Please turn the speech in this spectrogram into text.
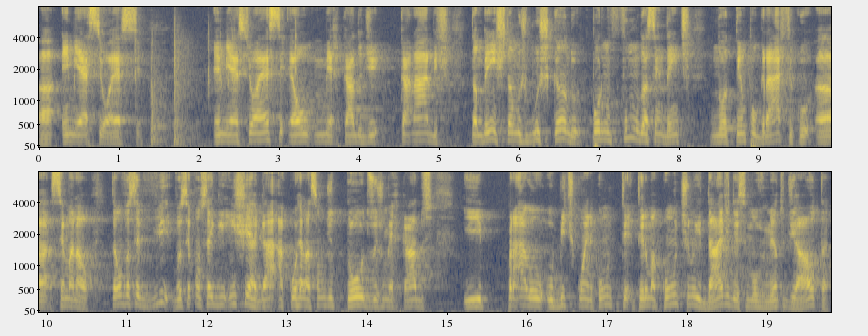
uh, MSOS. MSOS é o mercado de cannabis. Também estamos buscando por um fundo ascendente no tempo gráfico uh, semanal. Então você, vi, você consegue enxergar a correlação de todos os mercados e para o, Bitcoin ter uma continuidade desse movimento de alta,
